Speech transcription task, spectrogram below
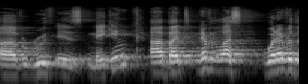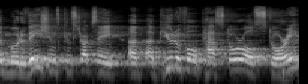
of Ruth is making, uh, but nevertheless, whatever the motivations, constructs a, a, a beautiful pastoral story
